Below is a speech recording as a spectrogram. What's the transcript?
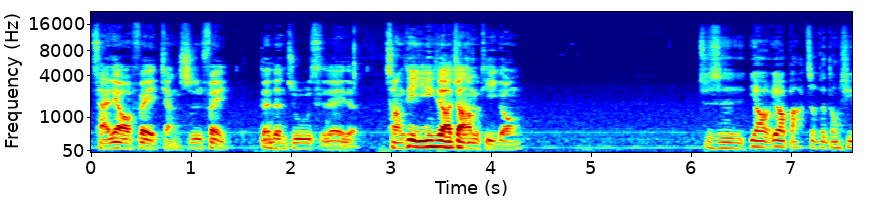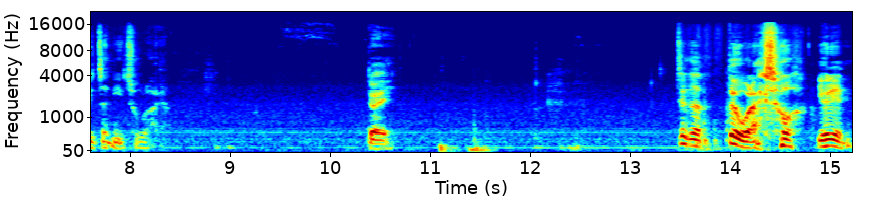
材料费、讲师费等等诸如此类的，场地一定是要叫他们提供。就是要要把这个东西整理出来啊。对，这个对我来说有点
